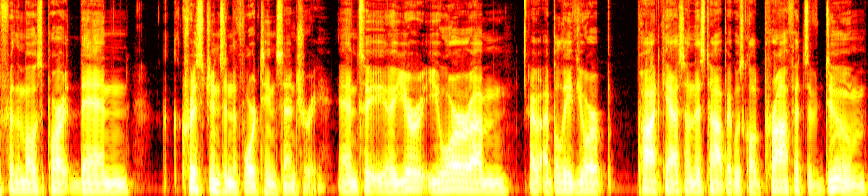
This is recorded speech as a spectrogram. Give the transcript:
for the most part, than Christians in the 14th century. And so, you know, your your um, I, I believe your podcast on this topic was called "Prophets of Doom."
